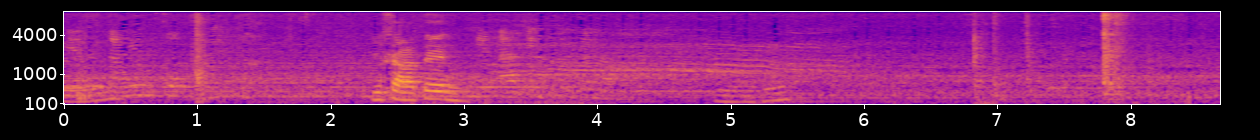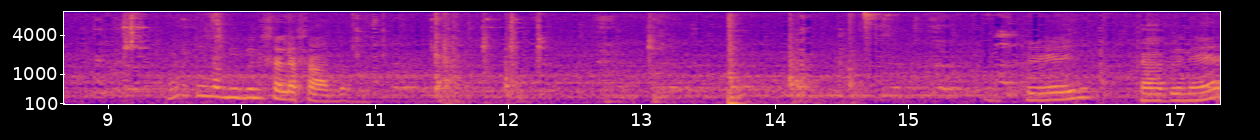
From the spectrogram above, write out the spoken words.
Yes, tayo po. Yung sa atin. Yung ating po na lang. Mhm. Nabibili sa Lazada? Okay. Cabinet.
